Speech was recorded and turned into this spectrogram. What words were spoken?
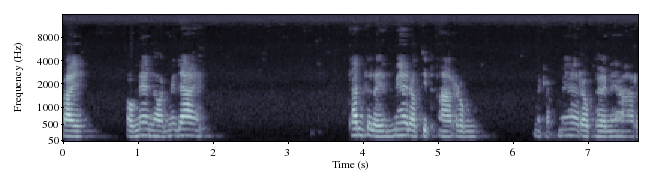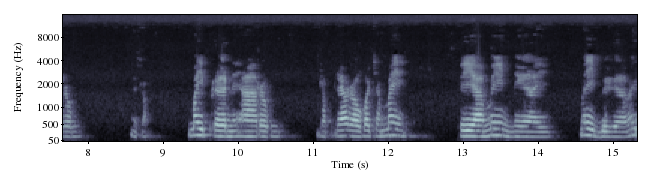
ไป เอาแน่นอนไม่ได้ ท่านก็เลยไม่ให้เราติดอารมณ์นะครับไม่ให้เราเพลินในอารมณ์นะครับไม่เพลินในอารมณ์กับแล้วเราก็จะไม่ เพลียไม่เหนื่อย ไม่เบื่อไม่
